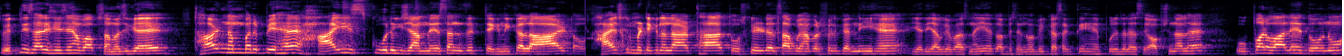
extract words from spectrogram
तो इतनी सारी चीज़ें अब आप समझ गए। थर्ड नंबर पे है high school examination with technical art high school में टेक्निकल आर्ट था तो उसकी डिटेल्स आपको यहाँ पर फिल करनी है। यदि आपके पास नहीं है तो आप इसे नो भी कर सकते हैं। पूरी तरह से ऑप्शनल है। ऊपर वाले दोनों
